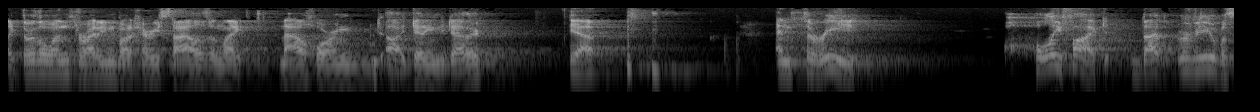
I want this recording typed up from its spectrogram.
Like they're the ones writing about Harry Styles and like Niall Horan uh, getting together. Yeah. And three, holy fuck, that review was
